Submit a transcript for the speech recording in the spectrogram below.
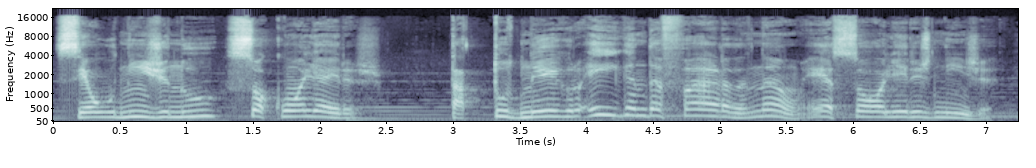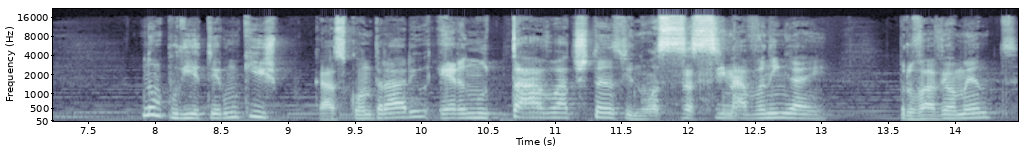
se é o ninja nu só com olheiras. Está todo negro, ei, ganda farda! Não, é só olheiras de ninja não podia ter um quispo. Caso contrário, era notável à distância, não assassinava ninguém. Provavelmente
